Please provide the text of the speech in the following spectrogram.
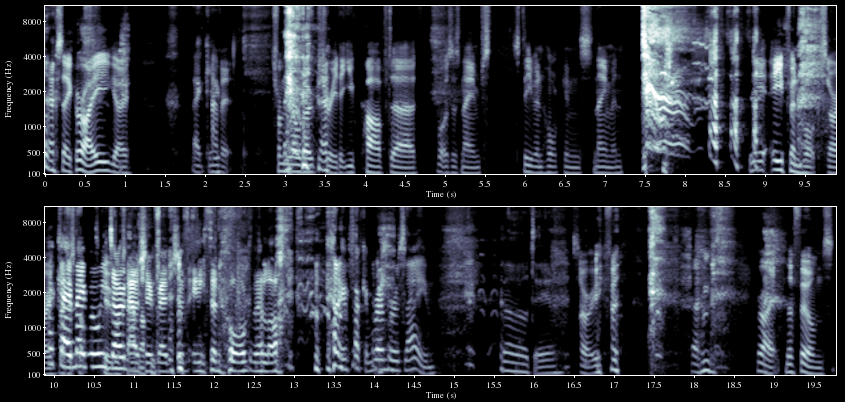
fuck's sake! All right, here you go. Thank you. Have it. From the old oak tree that you carved. Uh, what was his name? Stephen Hawkins' name in. Ethan Hawke. Sorry. Okay, maybe we Google don't up actually mention Ethan Hawke the lot. I can't even fucking remember his name. Oh dear. Sorry, Ethan. Um, right, the films.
